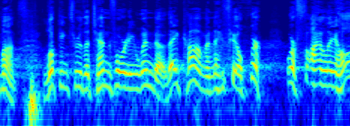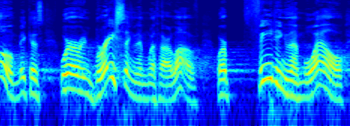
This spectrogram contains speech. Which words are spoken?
month, looking through the 1040 window, they come and they feel we're, we're finally home because we're embracing them with our love. We're feeding them well.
